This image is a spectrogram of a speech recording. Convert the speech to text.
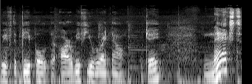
with the people that are with you right now okay? Next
